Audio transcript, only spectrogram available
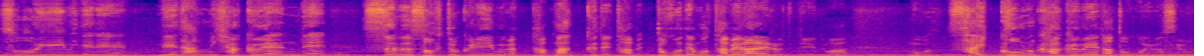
そういう意味でね、値段100円ですぐソフトクリームがマックで食べ、どこでも食べられるっていうのは、もう最高の革命だと思いますよも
